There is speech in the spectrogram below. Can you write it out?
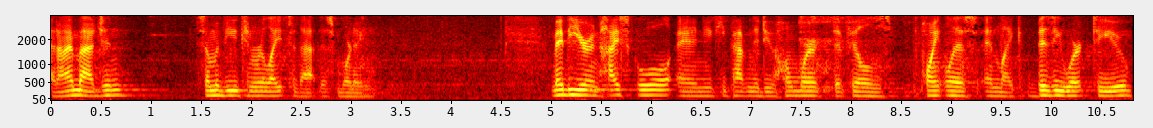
And I imagine some of you can relate to that this morning. Maybe you're in high school and you keep having to do homework that feels pointless and like busy work to you.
